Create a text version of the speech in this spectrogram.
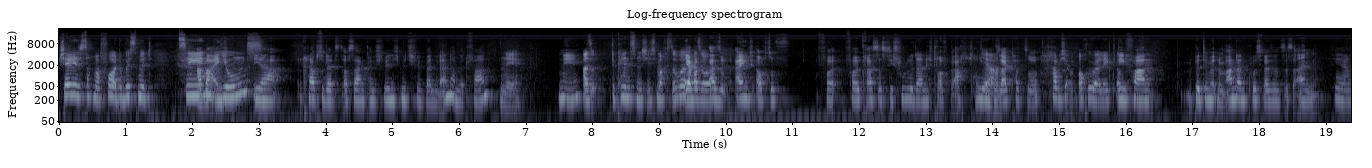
stell dir das doch mal vor, du bist mit zehn Aber Jungs. Ja, glaubst du, du hättest auch sagen können, ich will nicht mit, ich will bei den anderen mitfahren? Nee. Nee. Also, du kennst mich, ich mache sowas. Ja, aber also, also, eigentlich auch so voll, voll krass, dass die Schule da nicht drauf geachtet hat Ja. und gesagt hat, so, habe ich auch überlegt. Ob, die fahren bitte mit einem anderen Kurs, weil sonst ist ein ja.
